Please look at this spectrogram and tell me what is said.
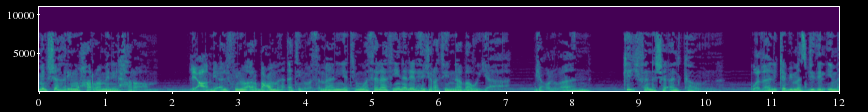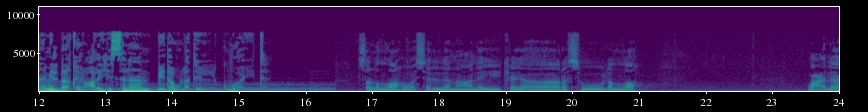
من شهر محرم الحرام لعام 1438 للهجرة النبوية بعنوان كيف نشأ الكون؟ وذلك بمسجد الإمام الباقر عليه السلام بدولة الكويت. صلى الله وسلم عليك يا رسول الله. وعلى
